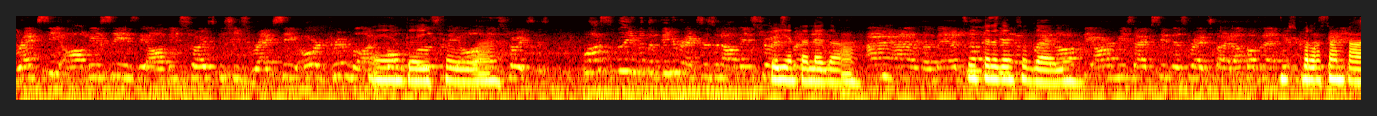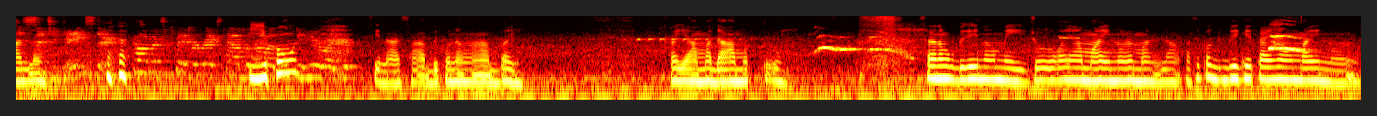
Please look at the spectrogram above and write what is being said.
Rexy obviously is the obvious choice because she's Rexy or Grimlock. Ayan, guys, so, choices. Possibly even the V-Rex is an obvious choice. Ganyan talaga. Yan talagang sugal. Mas malakas ang talo. Yun. Sinasabi ko na nga ba eh. Kaya madamot to eh. Sana magbigay ng major o kaya minor man lang. Kasi pag bigay tayo ng minor,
